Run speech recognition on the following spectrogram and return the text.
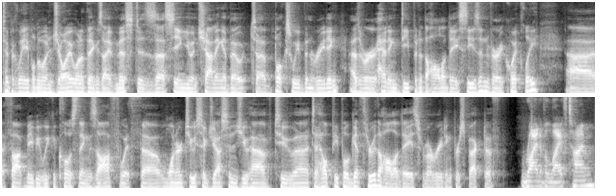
typically able to enjoy. One of the things I've missed is uh, seeing you and chatting about uh, books we've been reading as we're heading deep into the holiday season very quickly. Uh, thought maybe we could close things off with uh, one or two suggestions you have to uh, to help people get through the holidays from a reading perspective. Ride of a Lifetime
